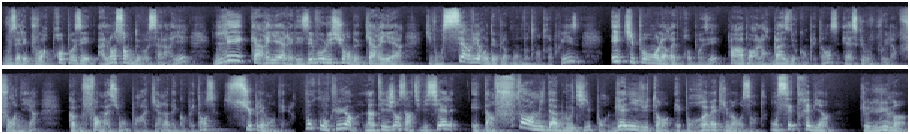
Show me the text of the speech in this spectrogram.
vous allez pouvoir proposer à l'ensemble de vos salariés les carrières et les évolutions de carrière qui vont servir au développement de votre entreprise et qui pourront leur être proposées par rapport à leur base de compétences et à ce que vous pouvez leur fournir comme formation pour acquérir des compétences supplémentaires. Pour conclure, l'intelligence artificielle est un formidable outil pour gagner du temps et pour remettre l'humain au centre. On sait très bien que l'humain,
